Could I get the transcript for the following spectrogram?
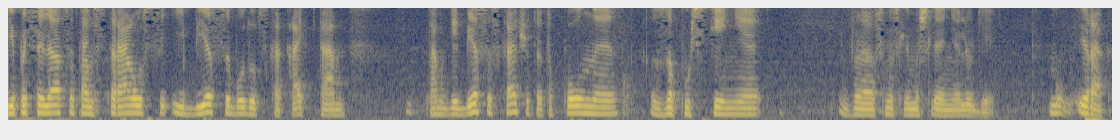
и поселятся там страусы, и бесы будут скакать там. Там, где бесы скачут, это полное запустение в смысле мышления людей. Ну, Ирак.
